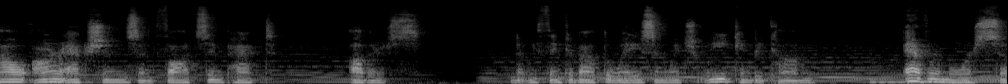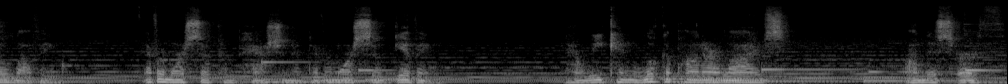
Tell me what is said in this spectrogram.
how our actions and thoughts impact others, that we think about the ways in which we can become ever more so loving, ever more so compassionate, ever more so giving, and how we can look upon our lives on this earth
